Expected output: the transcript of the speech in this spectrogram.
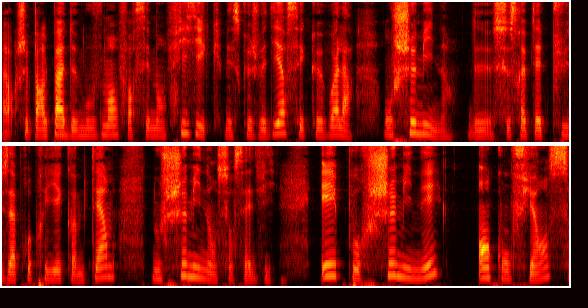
Alors, je ne parle pas de mouvement forcément physique, mais ce que je veux dire, c'est que voilà, on chemine. ce serait peut-être plus approprié comme terme. Nous cheminons sur cette vie. Et pour cheminer, en confiance,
